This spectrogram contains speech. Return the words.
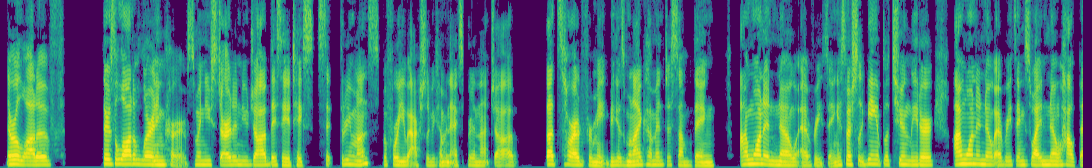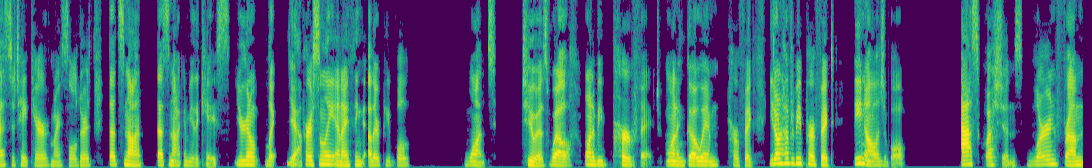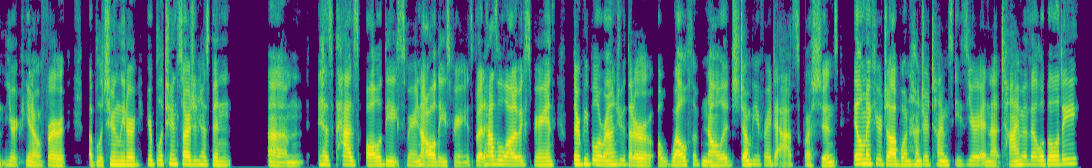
there were a lot of there's a lot of learning curves. When you start a new job, they say it takes three months before you actually become an expert in that job. That's hard for me because when I come into something, I want to know everything, especially being a platoon leader. I want to know everything so I know how best to take care of my soldiers. That's not that's not going to be the case. You're going to like yeah. personally and I think other people want to as well. Want to be perfect. Want to go in perfect. You don't have to be perfect. Be knowledgeable ask questions, learn from your, you know, for a platoon leader, your platoon sergeant has been um has has all of the experience not all the experience but has a lot of experience there are people around you that are a wealth of knowledge don't be afraid to ask questions it'll make your job 100 times easier and that time availability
